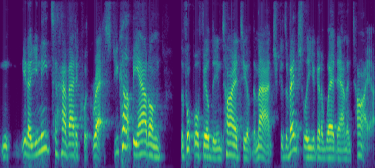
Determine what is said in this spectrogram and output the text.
you know, you need to have adequate rest. You can't be out on the football field the entirety of the match because eventually you're going to wear down and tire.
